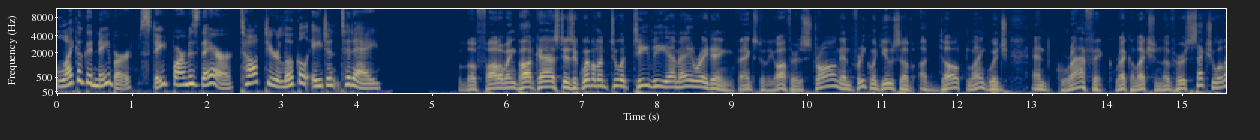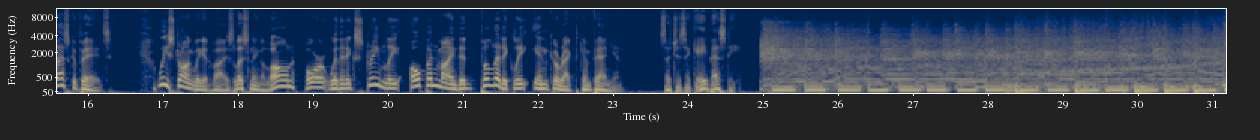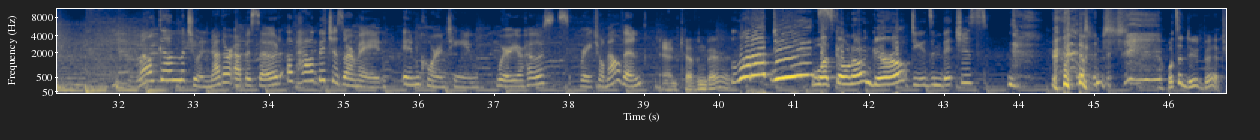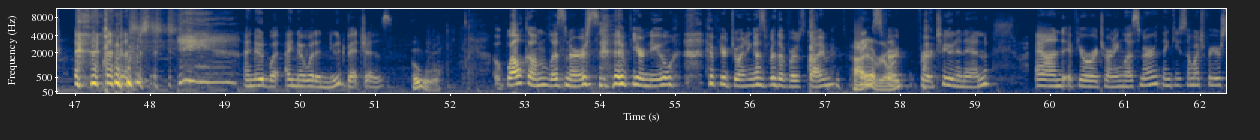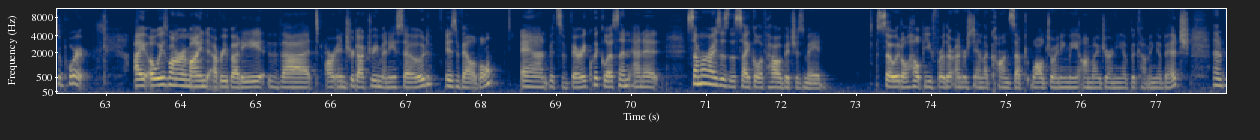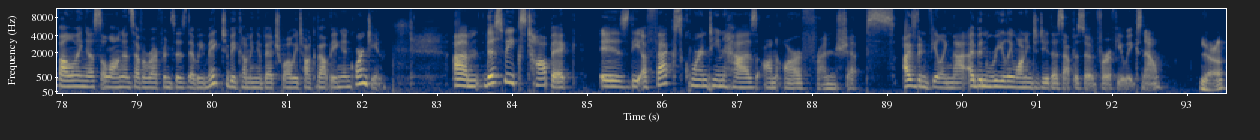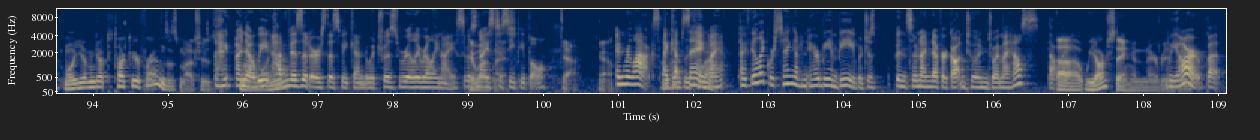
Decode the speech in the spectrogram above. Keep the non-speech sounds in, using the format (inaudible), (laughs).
Like a good neighbor, State Farm is there. Talk to your local agent today. The following podcast is equivalent to a TVMA rating thanks to the author's strong and frequent use of adult language and graphic recollection of her sexual escapades. We strongly advise listening alone or with an extremely open minded, politically incorrect companion, such as a gay bestie. Welcome to another episode of How Bitches Are Made in Quarantine. We're your hosts, Rachel Melvin. And Kevin Barrett. What up, dudes? What's going on, girl? Dudes and bitches. (laughs) What's a dude bitch? (laughs) I know what I know what a nude bitch is. Ooh. Welcome, listeners. (laughs) if you're new, if you're joining us for the first time, Hi, thanks everyone. for for tuning in. And if you're a returning listener, thank you so much for your support. I always want to remind everybody that our introductory mini-sode is available, and it's a very quick listen, and it summarizes the cycle of how a bitch is made. So it'll help you further understand the concept while joining me on my journey of becoming a bitch and following us along on several references that we make to becoming a bitch while we talk about being in quarantine. Um, this week's topic is the effects quarantine has on our friendships. I've been feeling that. I've been really wanting to do this episode for a few weeks now. Yeah. Well, you haven't got to talk to your friends as much as I, I know we had visitors this weekend, which was really, really nice. It was, was nice, to see people Yeah. Yeah. and relax. I kept saying my I feel like we're staying at an Airbnb, which has been so I've never gotten to enjoy my house that way. Uh, we are staying in an Airbnb. we are, but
